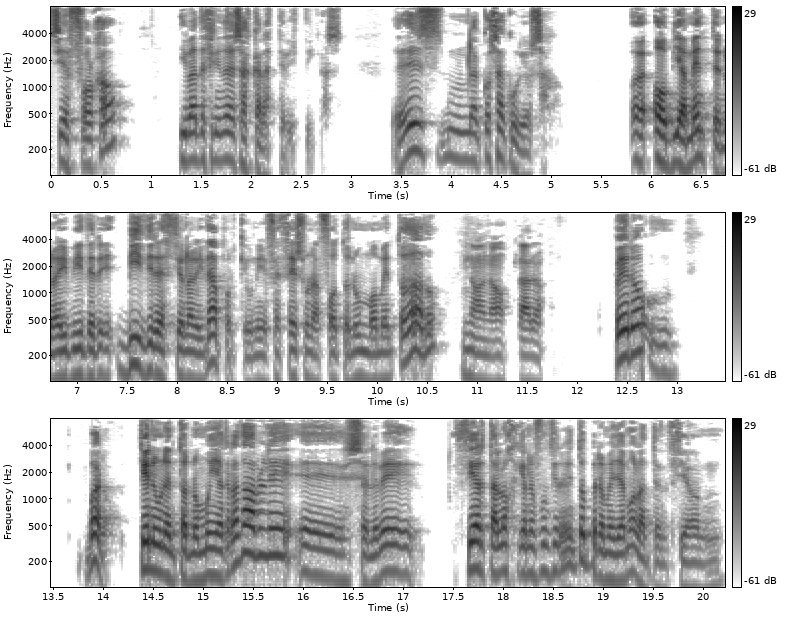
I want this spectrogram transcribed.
si es forjado, y vas definiendo esas características. Es una cosa curiosa. Eh, obviamente no hay bidireccionalidad porque un IFC es una foto en un momento dado. No, no, claro. Pero, bueno, tiene un entorno muy agradable, eh, se le ve cierta lógica en el funcionamiento, pero me llamó la atención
